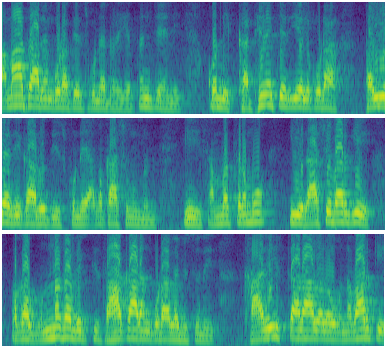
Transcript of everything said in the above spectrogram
సమాచారం కూడా తెలుసుకునే ప్రయత్నం చేయండి. కొన్ని కఠిన చర్యలు కూడా పై అధికారులు తీసుకునే అవకాశం ఉంటుంది. ఈ సంవత్సరము ఈ రాశి వారికి ఒక ఉన్నత వ్యక్తి సహకారం కూడా లభిస్తుంది. ఖాళీ స్థలాలలో ఉన్నవారికి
